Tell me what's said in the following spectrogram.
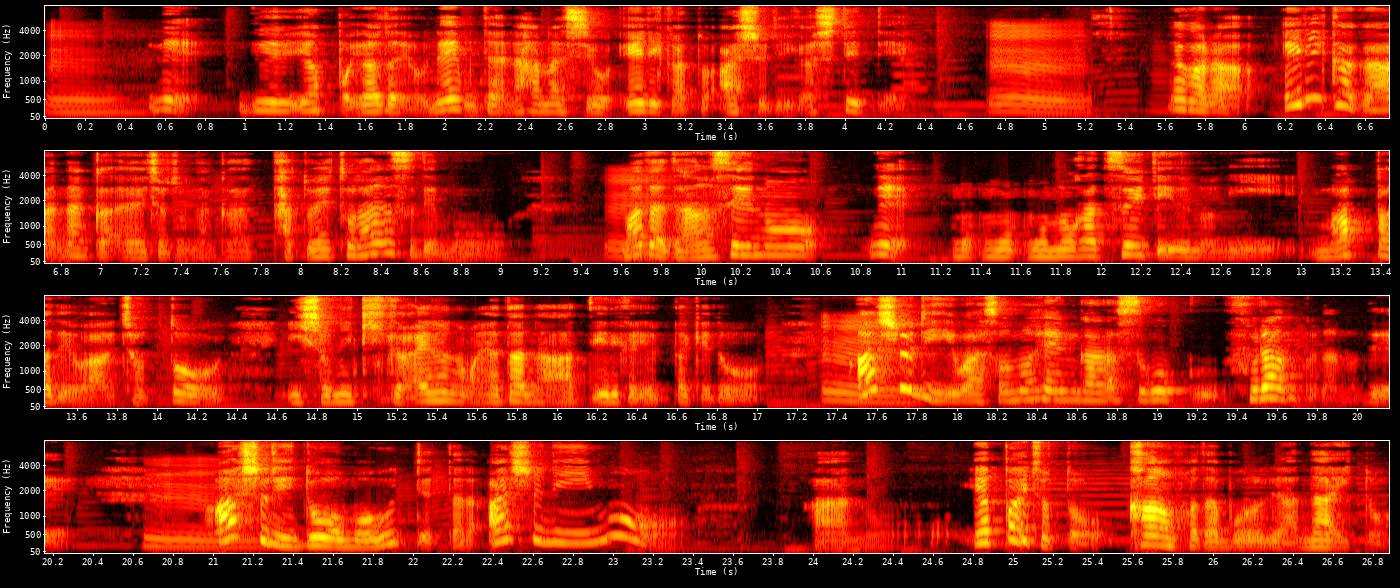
うん。ね、で、やっぱ嫌だよね、みたいな話をエリカとアシュリーがしてて。うん。だから、エリカがなんか、えちょっとなんか、たとえトランスでも、うん。まだ男性のね、も、もものがついているのに、マッパではちょっと一緒に着替えるのは嫌だなってエリカ言ったけど、うん。アシュリーはその辺がすごくフランクなので、うん。アシュリーどう思うって言ったら、アシュリーも、あの、やっぱりちょっとカンファタブルではないと。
